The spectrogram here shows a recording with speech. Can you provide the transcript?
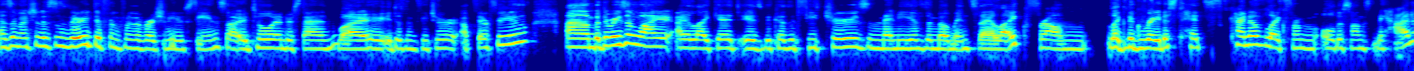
As I mentioned, this is very different from the version you've seen, so I totally understand why it doesn't feature up there for you. Um, but the reason why I like it is because it features many of the moments that I like from like the greatest hits, kind of like from all the songs that they had.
